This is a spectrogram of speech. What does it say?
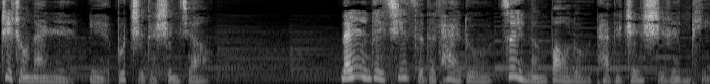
这种男人也不值得深交。男人对妻子的态度最能暴露他的真实人品。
